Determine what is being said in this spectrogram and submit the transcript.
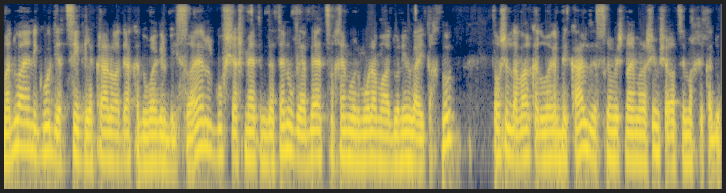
מדוע אין איגוד יציג לכלל אוהדי הכדורגל בישראל, גוף שישמיע את עמדתנו ויביע את צרכינו אל מול המועדונים וההתאחדות? בסופו של דבר כדורגל בקהל זה 22 אנשים שרצים אחרי כדור.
